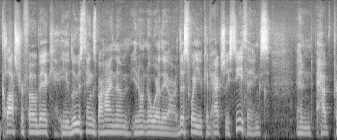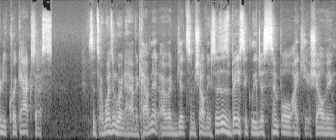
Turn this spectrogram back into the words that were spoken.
claustrophobic. You lose things behind them, you don't know where they are. This way you can actually see things and have pretty quick access. Since I wasn't going to have a cabinet, I would get some shelving. So this is basically just simple IKEA shelving,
